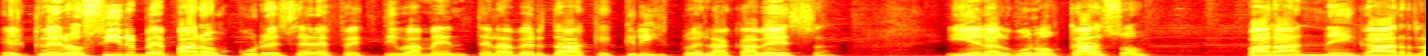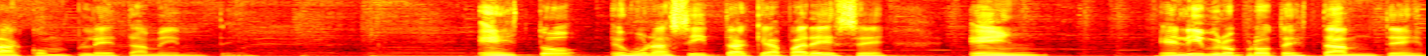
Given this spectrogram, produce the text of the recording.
El clero sirve para oscurecer efectivamente la verdad que Cristo es la cabeza y en algunos casos para negarla completamente. Esto es una cita que aparece en el libro protestante,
